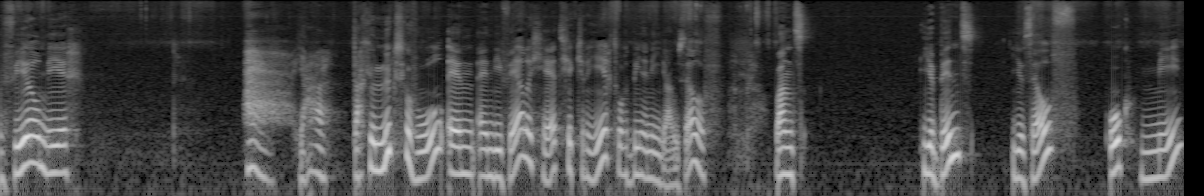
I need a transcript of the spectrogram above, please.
veel meer ja, dat geluksgevoel en, en die veiligheid gecreëerd wordt binnenin jouzelf. Want je bent jezelf ook mee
